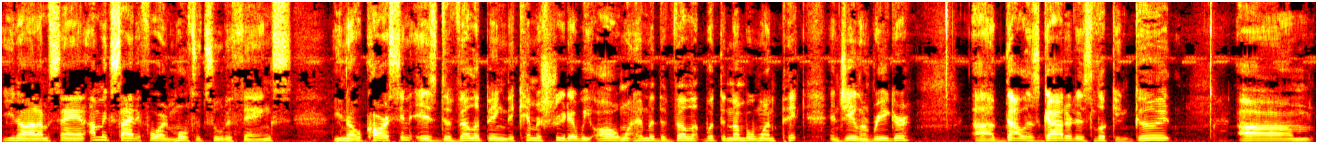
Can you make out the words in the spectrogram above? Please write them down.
You know what I'm saying? I'm excited for a multitude of things. You know, Carson is developing the chemistry that we all want him to develop with the number one pick and Jalen Reagor. Uh, Dallas Goedert is looking good. Um,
